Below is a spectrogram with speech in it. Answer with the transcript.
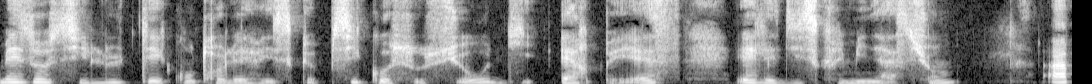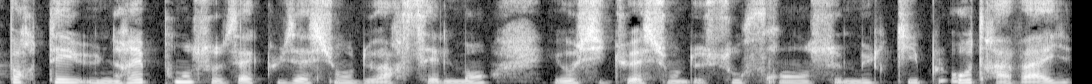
mais aussi lutter contre les risques psychosociaux, dits RPS, et les discriminations, apporter une réponse aux accusations de harcèlement et aux situations de souffrance multiples au travail,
